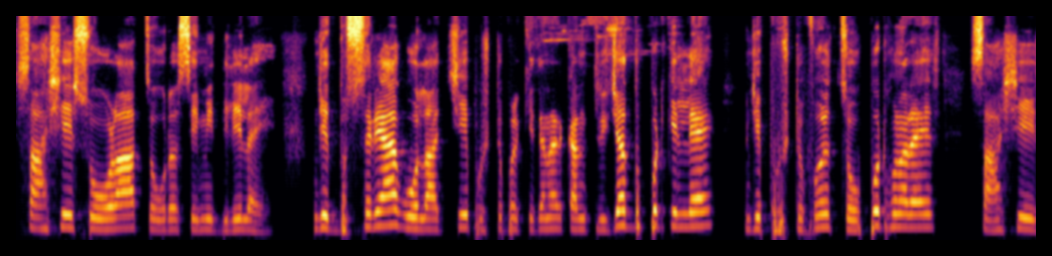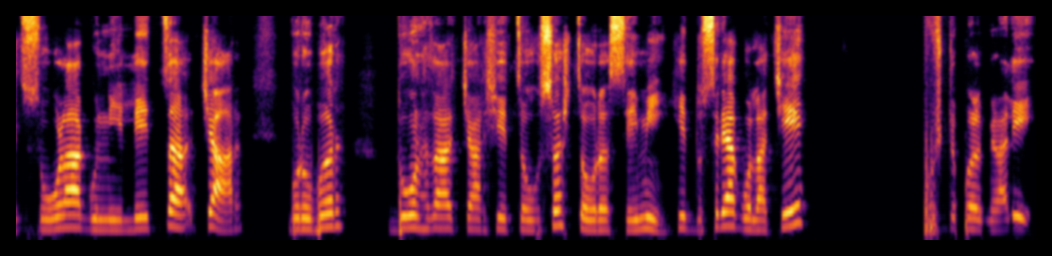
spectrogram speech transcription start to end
सहाशे सोळा चौरस सेमी दिलेलं आहे. म्हणजे दुसऱ्या गोलाचे पृष्ठफळ किती येणार आहे? कारण त्रिज्या दुप्पट केलेली आहे. म्हणजे पृष्ठफळ चौपट होणार आहे. सहाशे सोळा गुणिले चा- चार बरोबर दोन हजार चारशे चौसष्ट चौरस सेमी हे दुसऱ्या गोलाचे पृष्ठफळ मिळाले.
